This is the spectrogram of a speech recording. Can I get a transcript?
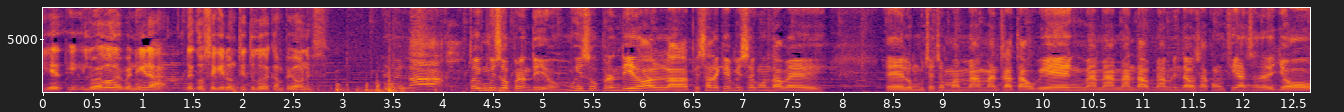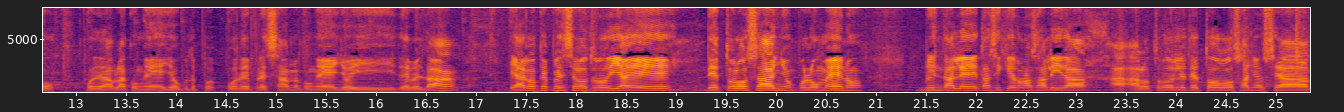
y, luego de venir a de conseguir un título de campeones. De verdad, estoy muy sorprendido, muy sorprendido a, pesar de que es mi segunda vez. Eh, los muchachos me, han tratado bien, me, han me, han brindado esa confianza de yo poder hablar con ellos, poder expresarme con ellos y de verdad y algo que pensé el otro día es, de todos los años, por lo menos, brindarle tan siquiera una salida a, los otros de todos los años, sea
